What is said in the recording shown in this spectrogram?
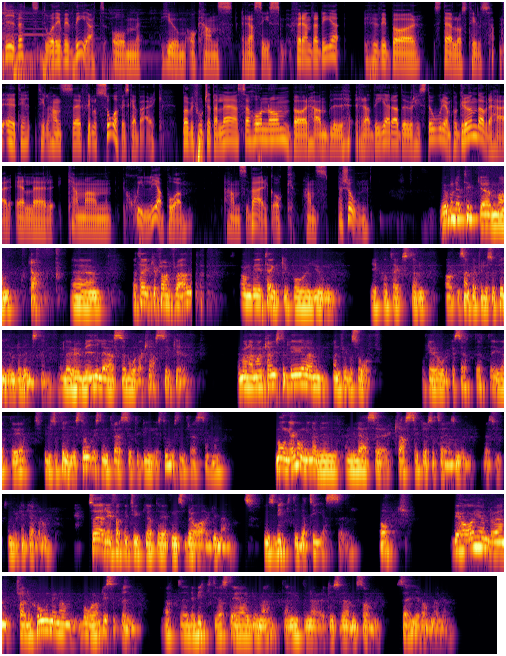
Givet då det vi vet om Hume och hans rasism, förändrar det hur vi bör ställa oss till, eh, till, till, hans eh, filosofiska verk? Bör vi fortsätta läsa honom? Bör han bli raderad ur historien på grund av det här? Eller kan man skilja på hans verk och hans person? Jo, men det tycker jag man kan. Eh, jag tänker framför allt om vi tänker på Hume i kontexten av till exempel filosofiundervisning eller hur vi läser våra klassiker. Jag menar, man kan ju studera en, en filosof på flera olika sätt. Ett är ju att det är ett filosofihistoriskt intresse, ett idéhistoriskt intresse. Men många gånger när vi, när vi läser klassiker, så att säga, som vi, som vi kan kalla dem, så är det för att vi tycker att det finns bra argument, det finns viktiga teser. Och vi har ju ändå en tradition inom vår disciplin att eh, det viktigaste är argumenten, inte nödvändigtvis vem som säger dem eller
